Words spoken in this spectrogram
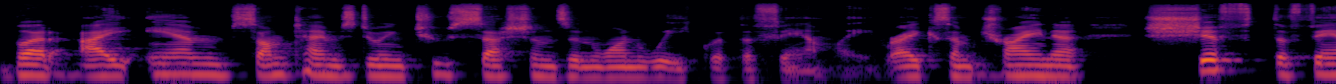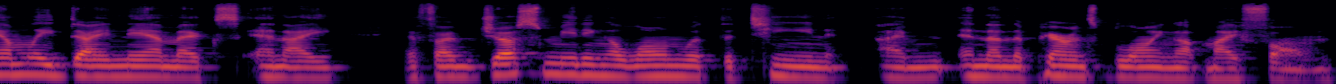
but i am sometimes doing two sessions in one week with the family right? Because i'm mm-hmm. trying to shift the family dynamics and i if i'm just meeting alone with the teen i'm and then the parents blowing up my phone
